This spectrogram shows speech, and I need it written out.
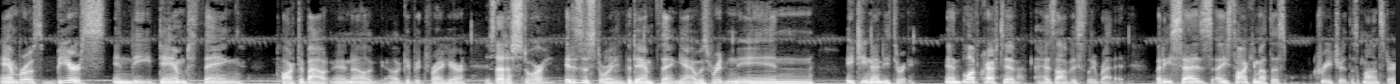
Ambrose Bierce in The Damned Thing talked about, and I'll, I'll give it right here. Is that a story? It is a story, hmm. The Damned Thing. Yeah, it was written in 1893, and Lovecraft have, has obviously read it. But he says he's talking about this creature, this monster.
